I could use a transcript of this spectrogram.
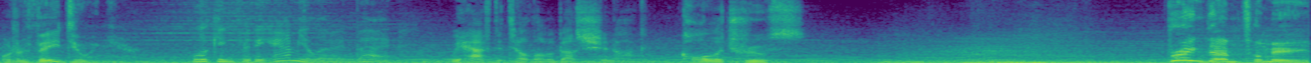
What are they doing here? Looking for the amulet, I bet. We have to tell them about Shinnok. Call a truce. Bring them to me!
